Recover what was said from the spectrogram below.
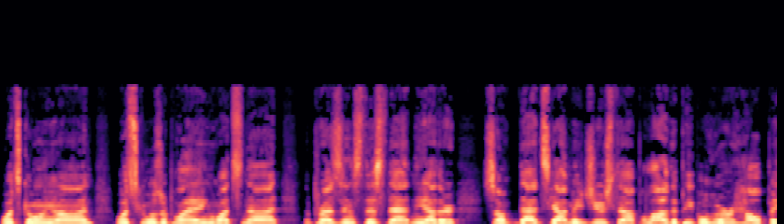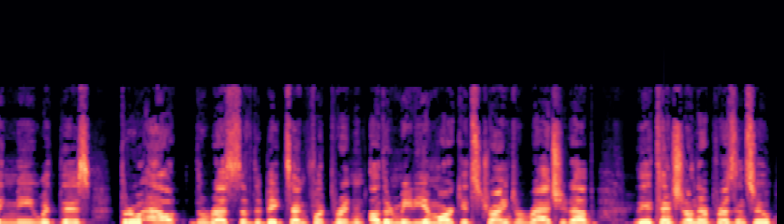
what's going on, what schools are playing, what's not, the presidents, this, that, and the other. So that's got me juiced up. A lot of the people who are helping me with this throughout the rest of the Big Ten footprint and other media markets trying to ratchet up the attention on their presidents who,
